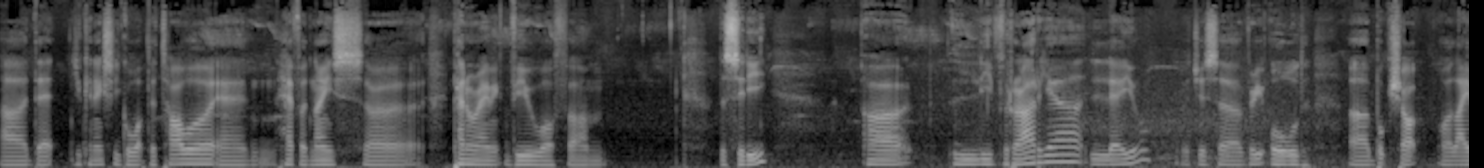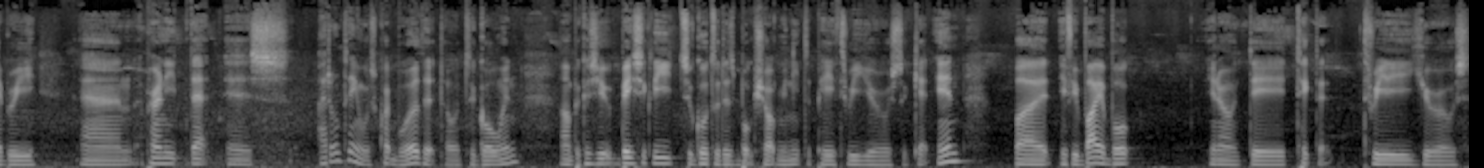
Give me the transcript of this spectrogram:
uh, that you can actually go up the tower and have a nice uh, panoramic view of um, the city. Uh, Livraria Lello, which is a very old uh, bookshop or library, and apparently that is I don't think it was quite worth it though to go in uh, because you basically to go to this bookshop you need to pay three euros to get in, but if you buy a book, you know they take that three euros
